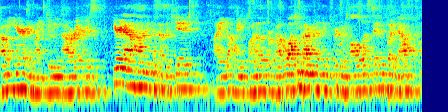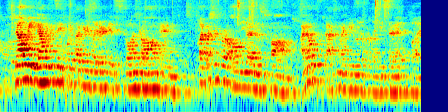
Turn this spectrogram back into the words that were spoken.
coming here and like doing Power Rangers here in Anaheim because as a kid I got made fun of for about watching Power Rangers. I think pretty much all of us did, but now we now we can say 25 years later it's going strong. And my question for all of you guys is, um, I know Jackson might be a little bit like you said, but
